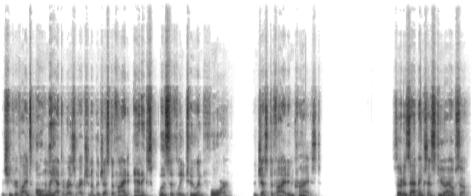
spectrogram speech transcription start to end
which he provides only at the resurrection of the justified and exclusively to and for the justified in Christ. So, does that make sense to you? I hope so.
